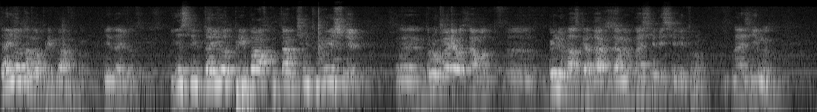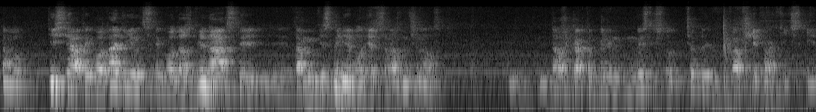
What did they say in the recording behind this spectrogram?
Дает оно прибавку? Не дает. Если дает прибавку там чуть выше, э, грубо говоря, вот там вот э, были у нас года, когда мы вносили селитру на зимы, там вот 10 год, 11 год, даже 12 там весны не было, лето сразу начиналось даже как-то были мысли, что что-то вообще практически,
